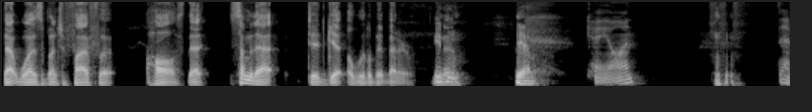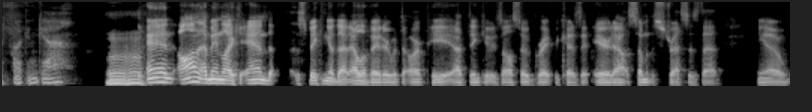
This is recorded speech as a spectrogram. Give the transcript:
that was a bunch of five foot halls, that some of that did get a little bit better, you know. Mm-hmm. Yeah. okay, on that fucking guy. hmm And on, I mean, like, and speaking of that elevator with the RP, I think it was also great because it aired out some of the stresses that, you know,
